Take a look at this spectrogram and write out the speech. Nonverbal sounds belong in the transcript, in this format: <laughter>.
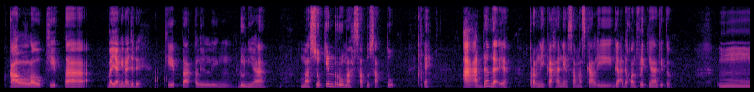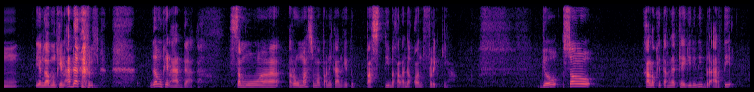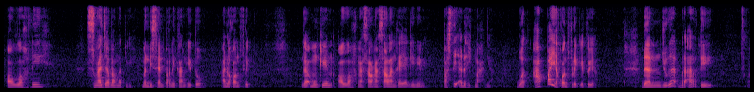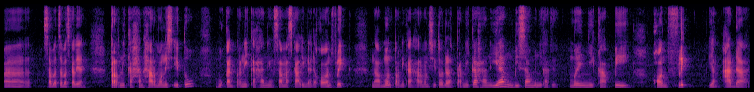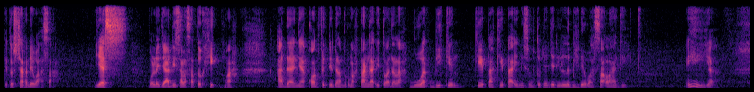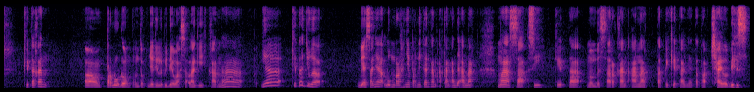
kalau kita bayangin aja deh, kita keliling dunia, masukin rumah satu-satu, eh ada nggak ya pernikahan yang sama sekali nggak ada konfliknya gitu? Hmm, ya nggak mungkin ada kan? <laughs> Nggak mungkin ada. Semua rumah, semua pernikahan itu pasti bakal ada konfliknya. Jo, so kalau kita ngeliat kayak gini nih berarti Allah nih sengaja banget nih mendesain pernikahan itu ada konflik. Nggak mungkin Allah ngasal-ngasalan kayak gini nih. Pasti ada hikmahnya. Buat apa ya konflik itu ya? Dan juga berarti uh, sahabat-sahabat sekalian, pernikahan harmonis itu bukan pernikahan yang sama sekali nggak ada konflik. Namun pernikahan harmonis itu adalah pernikahan yang bisa menyikapi konflik yang ada itu secara dewasa. Yes, boleh jadi salah satu hikmah adanya konflik di dalam rumah tangga itu adalah buat bikin kita-kita ini sebetulnya jadi lebih dewasa lagi. Iya. Kita kan um, perlu dong untuk menjadi lebih dewasa lagi karena ya kita juga biasanya lumrahnya pernikahan kan akan ada anak. Masa sih kita membesarkan anak tapi kitanya tetap childish.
